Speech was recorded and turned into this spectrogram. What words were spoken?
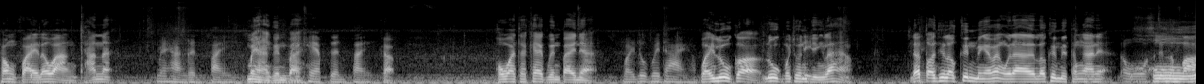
ช่องไฟระหว่างชั้นน่ะไม่ห่างเกินไปไม่ห่างเกินไปแคบเกินไปครับ เพราะว่าถ้าแคบเกินไปเนี่ย ไว้รูปไม่ได้ครับไว้ลูกก็ลูกมาชนกิ่งล่างครับแล้วตอนที่เราขึ้นเป็นไงบ้างเวลาเราขึ้นไปทำงานเนี่ยโอ้โหขึ้นลำบาก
